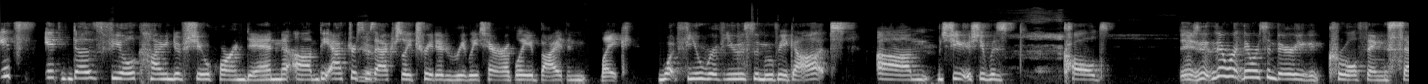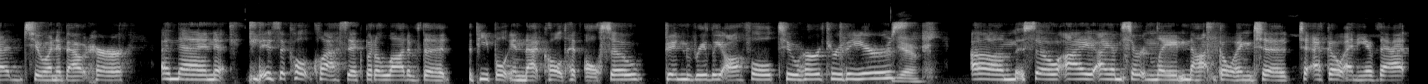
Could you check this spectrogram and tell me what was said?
it's it does feel kind of shoehorned in. Um, the actress yeah. was actually treated really terribly by the like what few reviews the movie got. Um, she she was called. There were there were some very cruel things said to and about her. And then it's a cult classic, but a lot of the, the people in that cult have also been really awful to her through the years. Yeah. Um, so I, I am certainly not going to to echo any of that.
